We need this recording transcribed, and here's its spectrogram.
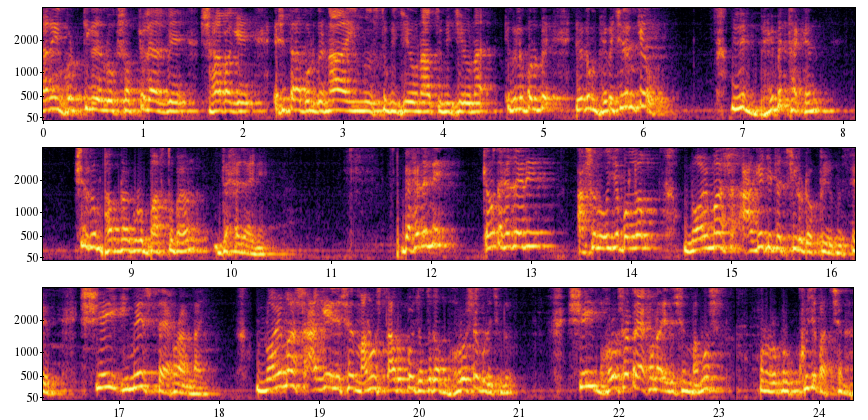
গাড়ি ভর্তি করে লোক সব চলে আসবে, শাহবাগে এসে তারা বলবে, না, ইউনুস, তুমি যেও না, তুমি যেও না। এগুলো বলবে, এরকম ভেবেছিলেন কেউ? যদি ভেবে থাকেন, সেরকম ভাবনার কোনো বাস্তবায়ন দেখা যায়নি। দেখা যায়নি? কেন দেখা যায়নি? আসলে ওই যে বললাম, নয় মাস আগে যেটা ছিল ডক্টর ইউনুসের, সেই ইমেজটা এখন আর নাই। নয় মাস আগে দেশের মানুষ তার উপর যতটা ভরসা করেছিল, সেই ভরসাটা এখন এদেশের মানুষ কোনো রকম খুঁজে পাচ্ছে না।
